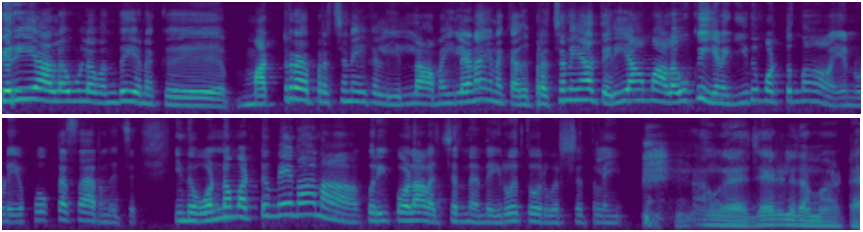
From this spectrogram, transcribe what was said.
பெரிய அளவில் வந்து எனக்கு மற்ற பிரச்சனைகள் இல்லாமல் இல்லைன்னா எனக்கு அது பிரச்சனையாக தெரியாமல் அளவுக்கு எனக்கு இது மட்டும்தான் என்னுடைய ஃபோக்கஸாக இருந்துச்சு. இந்த ஒன்றை மட்டுமே தான் நான் குறிக்கோளாக வச்சுருந்தேன் இந்த இருபத்தோரு வருஷத்துலையும். அவங்க ஜெயலலிதா அம்மாட்ட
